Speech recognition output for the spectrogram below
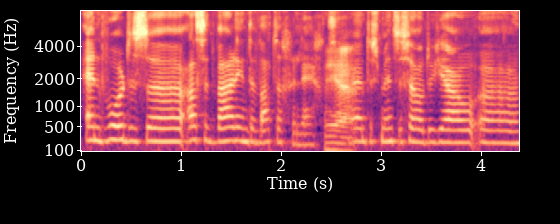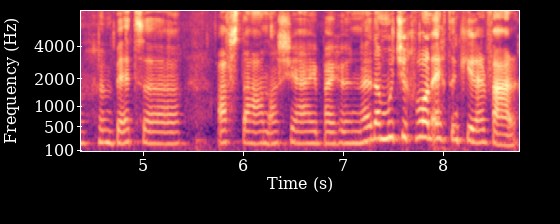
En worden ze als het ware in de watten gelegd. Ja. Dus mensen zouden jou hun bed afstaan als jij bij hun. Hè? Dan moet je gewoon echt een keer ervaren.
